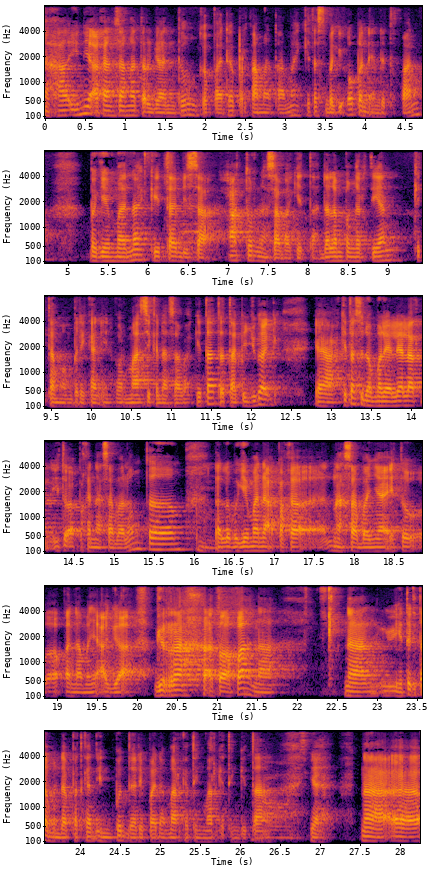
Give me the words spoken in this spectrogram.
nah, hal ini akan sangat tergantung kepada pertama-tama kita sebagai open ended fund bagaimana kita bisa atur nasabah kita dalam pengertian kita memberikan informasi ke nasabah kita tetapi juga ya kita sudah mulai lihat itu apakah nasabah long term lalu bagaimana apakah nasabahnya itu apa namanya agak gerah atau apa nah Nah, itu kita mendapatkan input daripada marketing-marketing kita. Ya. Nah, eh,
